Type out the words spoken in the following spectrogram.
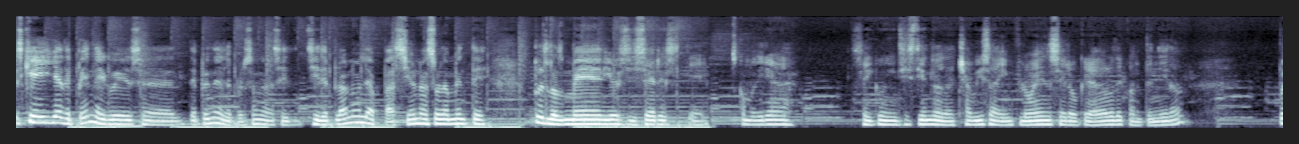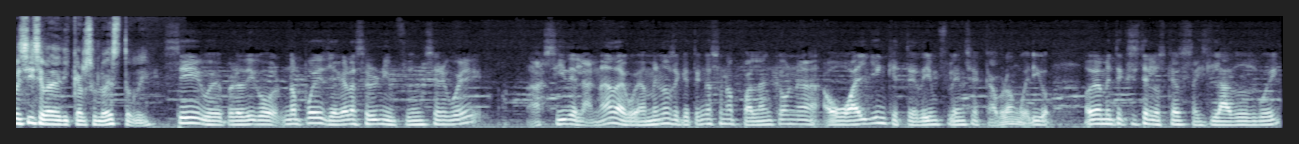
Es que ya depende, güey, o sea, depende de la persona. Si, si de plano le apasiona solamente, pues los medios y ser, este, pues, como diría, sigo insistiendo, la chaviza influencer o creador de contenido, pues sí se va a dedicar solo a esto, güey. Sí, güey, pero digo, no puedes llegar a ser un influencer, güey, así de la nada, güey, a menos de que tengas una palanca una o alguien que te dé influencia cabrón, güey. Digo, obviamente existen los casos aislados, güey,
